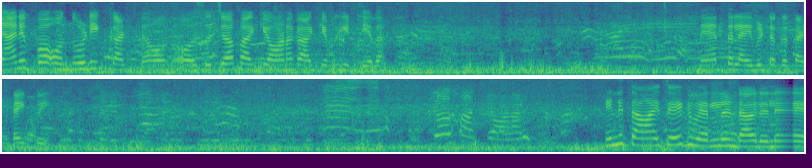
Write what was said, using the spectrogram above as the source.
ഞാനിപ്പോ ഒന്നുകൂടി കട്ട് സ്വിച്ച് ഓഫ് ആക്കി ഓണൊക്കെ ആക്കിയപ്പോൾ കിട്ടിയതാ. നേരത്തെ ലൈവ് ഇട്ടൊക്കെ കട്ടായി പോയി. ഇനി താഴത്തേക്ക് വരലുണ്ടാവില്ലല്ലേ?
